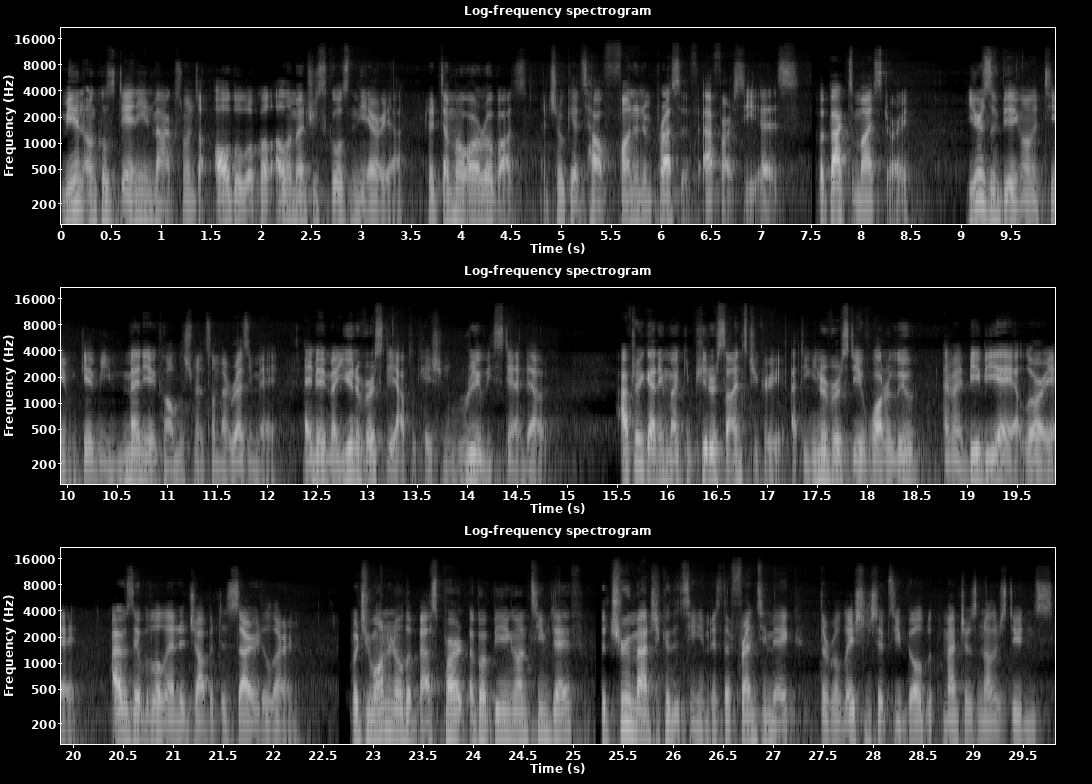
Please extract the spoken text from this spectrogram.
Me and uncles Danny and Max went to all the local elementary schools in the area to demo our robots and show kids how fun and impressive FRC is. But back to my story. Years of being on the team gave me many accomplishments on my resume and made my university application really stand out. After getting my computer science degree at the University of Waterloo and my BBA at Laurier, I was able to land a job at Desire2Learn, but you want to know the best part about being on Team Dave? The true magic of the team is the friends you make, the relationships you build with mentors and other students,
